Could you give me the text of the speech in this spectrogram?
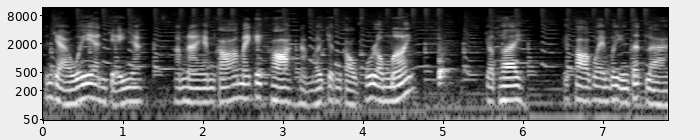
Kính chào quý anh chị nha. Hôm nay em có mấy cái kho nằm ở chân cầu Phú Long mới Cho thuê. Cái kho của em có diện tích là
